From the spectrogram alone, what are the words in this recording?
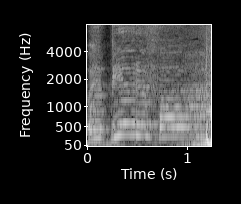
we're beautiful.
